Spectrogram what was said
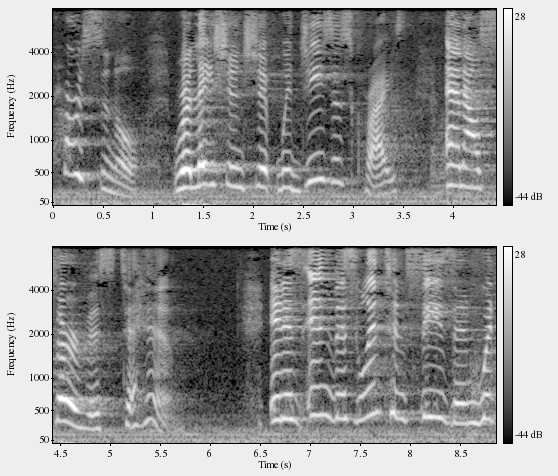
personal relationship with Jesus Christ and our service to Him. It is in this Lenten season which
